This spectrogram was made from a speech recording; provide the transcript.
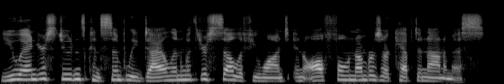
You and your students can simply dial in with your cell if you want, and all phone numbers are kept anonymous.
